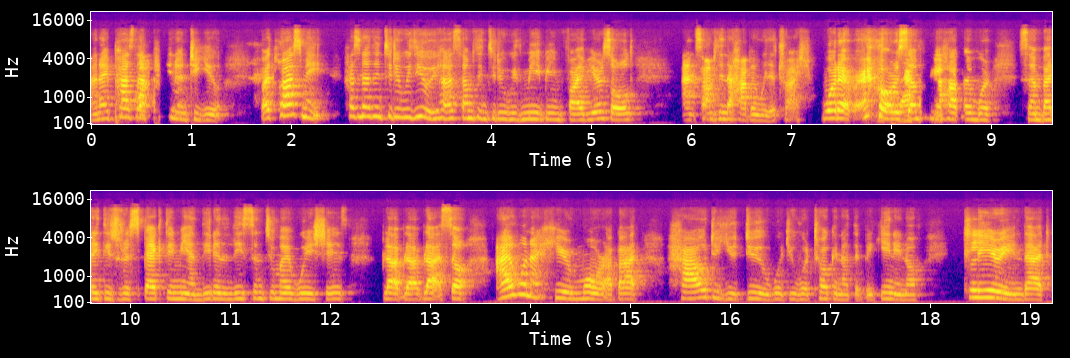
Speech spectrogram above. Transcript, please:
and i pass that pain on to you. But trust me has nothing to do with you. It has something to do with me being five years old and something that happened with the trash, whatever, or something that happened where somebody disrespected me and didn't listen to my wishes, blah blah blah. So i want to hear more about how do you do what you were talking at the beginning of clearing that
